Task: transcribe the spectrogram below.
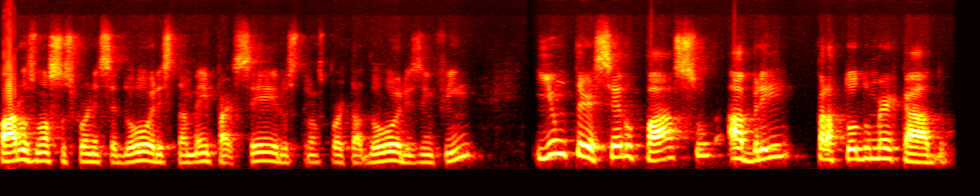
para os nossos fornecedores, também parceiros, transportadores, enfim. E um terceiro passo, abrir para todo o mercado.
